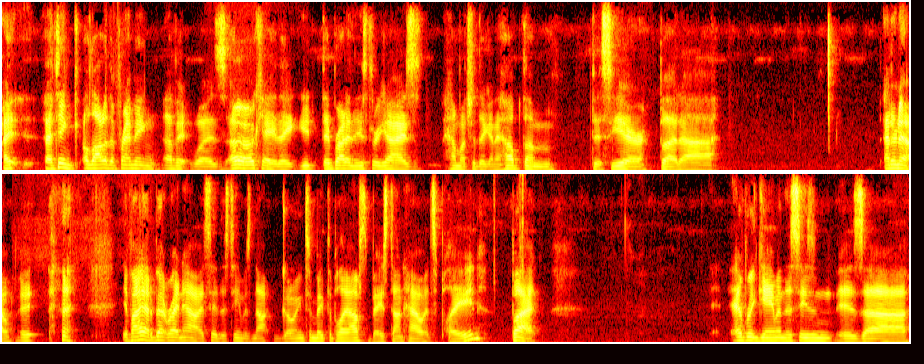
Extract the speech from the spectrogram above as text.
I I think a lot of the framing of it was, oh, okay, they they brought in these three guys. How much are they going to help them this year? But uh, I don't know. It, if I had a bet right now, I'd say this team is not going to make the playoffs based on how it's played. But every game in this season is uh,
